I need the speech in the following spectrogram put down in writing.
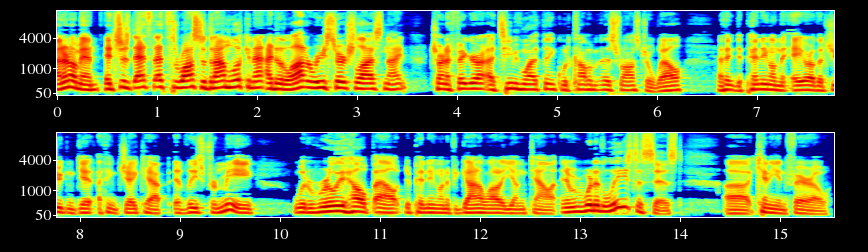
I don't know, man. It's just that's that's the roster that I'm looking at. I did a lot of research last night trying to figure out a team who I think would complement this roster well. I think depending on the AR that you can get, I think JKap, at least for me, would really help out depending on if you got a lot of young talent and would at least assist uh, Kenny and Fero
